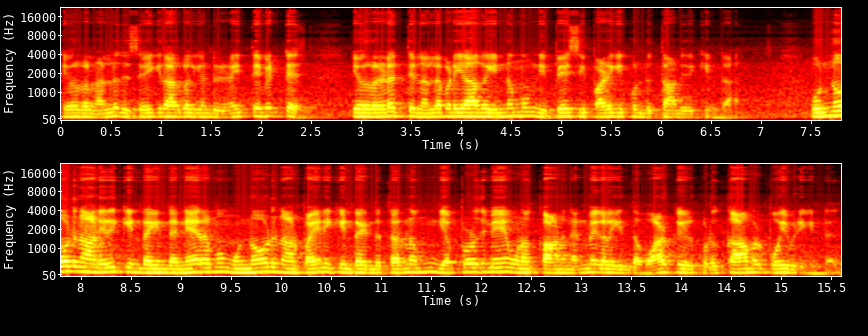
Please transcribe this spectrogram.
இவர்கள் நல்லது செய்கிறார்கள் என்று நினைத்துவிட்டு இவர்களிடத்தில் நல்லபடியாக இன்னமும் நீ பேசி பழகி கொண்டு தான் இருக்கின்றாய். உன்னோடு நான் இருக்கின்ற இந்த நேரமும் உன்னோடு நான் பயணிக்கின்ற இந்த தருணமும் எப்பொழுதுமே உனக்கான நன்மைகளை இந்த வாழ்க்கையில் கொடுக்காமல் போய்விடுகின்றது.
